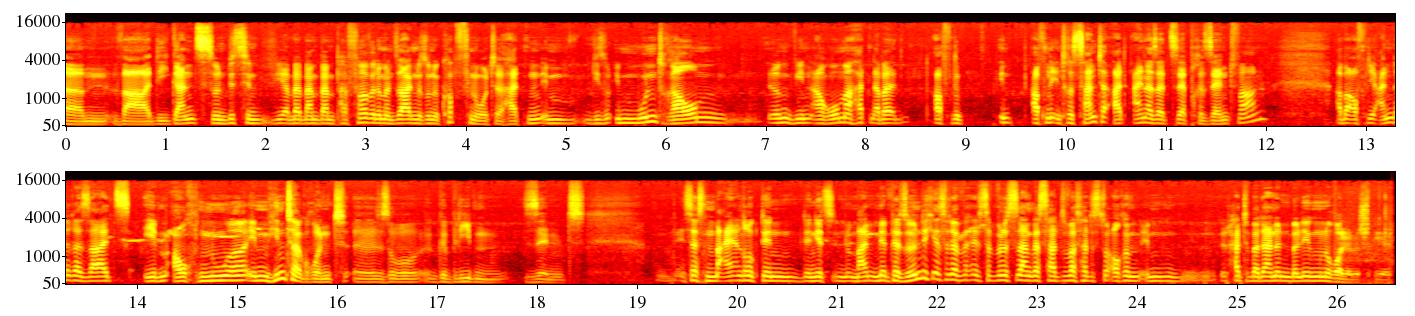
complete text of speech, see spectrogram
ähm, war, die ganz so ein bisschen, wie beim, beim Parfum würde man sagen, so eine Kopfnote hatten, im, die so im Mundraum irgendwie ein Aroma hatten, aber auf eine, in, auf eine interessante Art einerseits sehr präsent waren aber auf die andere Seite eben auch nur im Hintergrund äh, so geblieben sind. Ist das ein Eindruck, den, den jetzt mir persönlich ist, oder würdest du sagen, das hat, sowas hattest du auch im, im, hatte bei deinen Überlegungen eine Rolle gespielt?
